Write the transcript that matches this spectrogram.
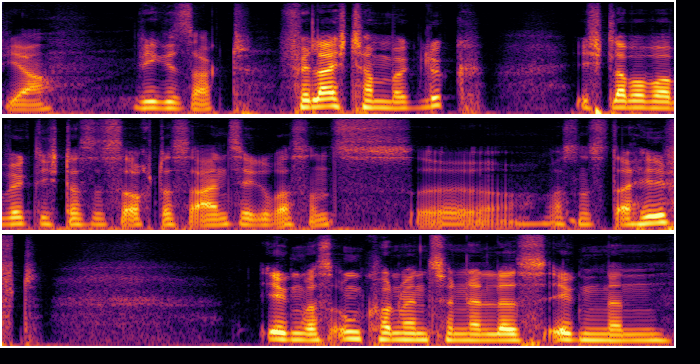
ja, wie gesagt, vielleicht haben wir Glück. Ich glaube aber wirklich, das ist auch das Einzige, was uns, äh, was uns da hilft. Irgendwas Unkonventionelles, irgendeinen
